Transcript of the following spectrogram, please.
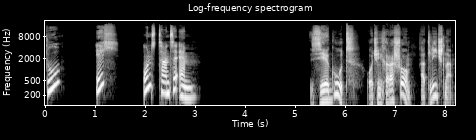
Du, ich und Tante M. Sehr gut. Очень хорошо. Отлично.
